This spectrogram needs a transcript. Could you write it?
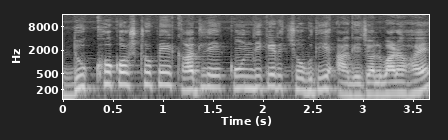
দুঃখ কষ্ট পেয়ে কাঁদলে কোন দিকের চোখ দিয়ে আগে জল বাড়া হয়?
